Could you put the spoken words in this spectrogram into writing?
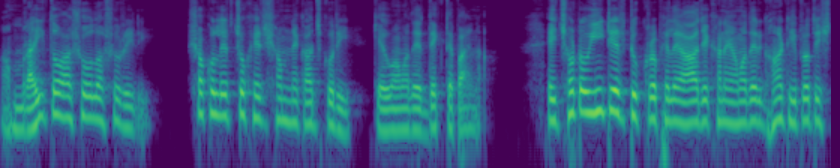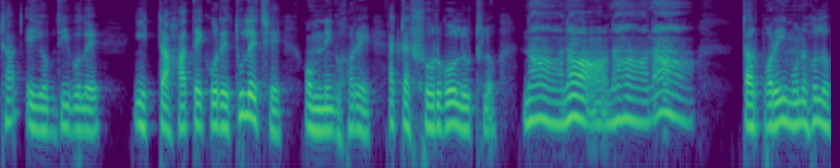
আমরাই তো আসল অশরীরই সকলের চোখের সামনে কাজ করি, কেউ আমাদের দেখতে পায় না। এই ছোট ইঁটের টুকরো ফেলে আজ এখানে আমাদের ঘাঁটি প্রতিষ্ঠা। এই অবধি বলে ইঁটটা হাতে করে তুলেছে, অমনি ঘরে একটা শোরগোল উঠল। না না না না। তারপরেই মনে হলো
